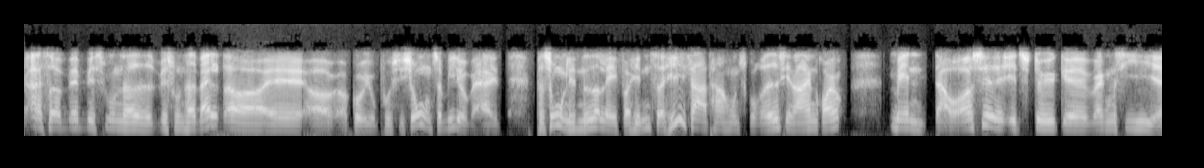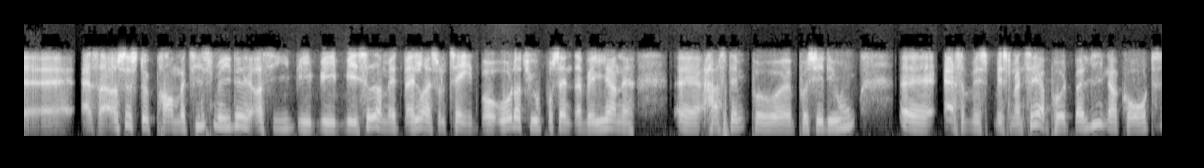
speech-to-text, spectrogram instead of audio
altså hvis hun havde, hvis hun havde valgt at, øh, at, at gå i opposition, så ville det jo være et personligt nederlag for hende. Så helt klart har hun skulle redde sin egen røv. Men der er jo også et stykke, øh, hvad kan man sige, øh, altså også et stykke pragmatisme i det at sige, vi, vi, vi sidder med et valgresultat, hvor 28 procent af vælgerne øh, har stemt på, øh, på CDU. Øh, altså hvis, hvis man ser på et Berlinerkort,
